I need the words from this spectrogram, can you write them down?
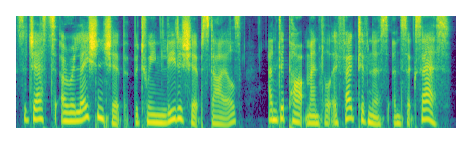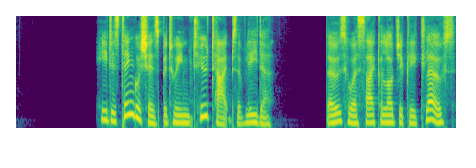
suggests a relationship between leadership styles and departmental effectiveness and success. He distinguishes between two types of leader those who are psychologically close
